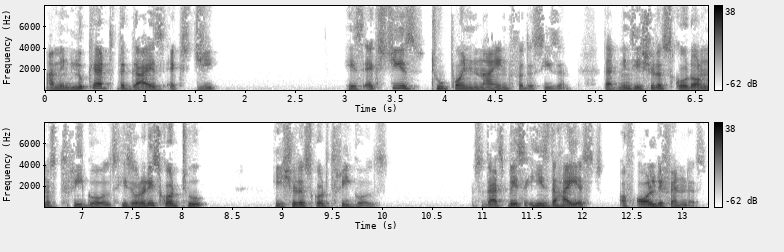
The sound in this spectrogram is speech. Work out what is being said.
I mean, look at the guy's XG. His XG is 2.9 for the season. That means he should have scored almost three goals. He's already scored two. He should have scored three goals. So that's basically he's the highest of all defenders.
